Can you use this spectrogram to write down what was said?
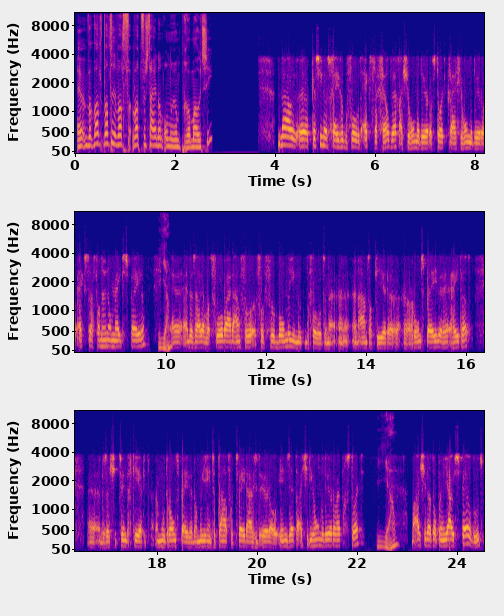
En wat, wat, wat, wat versta je dan onder een promotie? Nou, uh, casino's geven bijvoorbeeld extra geld weg. Als je 100 euro stort, krijg je 100 euro extra van hun om mee te spelen. Ja. Uh, en daar zijn dan wat voorwaarden aan voor, voor, verbonden. Je moet bijvoorbeeld een, een, een aantal keren uh, rondspelen, heet dat. dus als je 20 keer moet rondspelen, dan moet je in totaal voor 2000 euro inzetten als je die 100 euro hebt gestort. Ja. Maar als je dat op een juist spel doet,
